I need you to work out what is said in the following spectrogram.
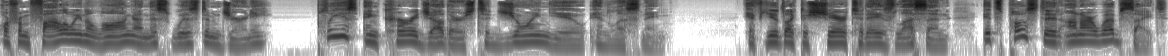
or from following along on this wisdom journey? Please encourage others to join you in listening. If you'd like to share today's lesson, it's posted on our website.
